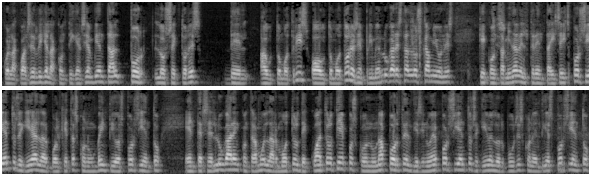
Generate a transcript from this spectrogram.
con la cual se rige la contingencia ambiental por los sectores del automotriz o automotores. En primer lugar están los camiones que contaminan el 36%, seguida de las volquetas con un 22%. En tercer lugar encontramos las motos de cuatro tiempos con un aporte del 19%, seguido de los buses con el 10%,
